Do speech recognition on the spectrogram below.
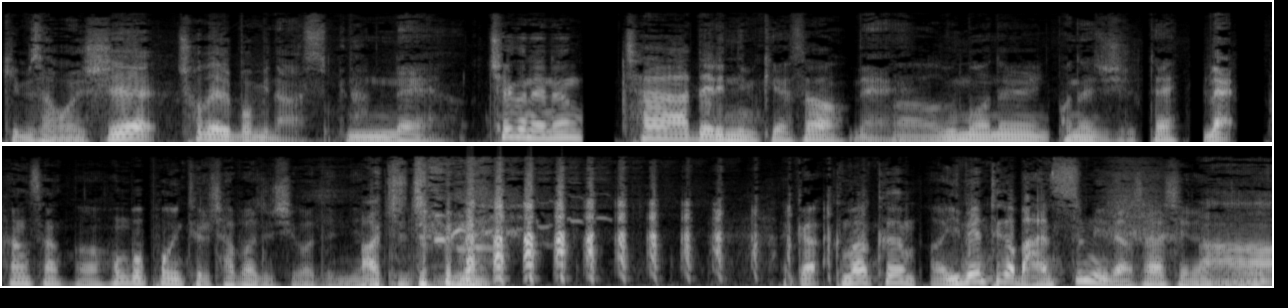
김사월 씨의 첫 앨범이 나왔습니다. 음, 네. 최근에는 차 대리님께서 네. 어, 음원을 보내주실 때 네. 항상 어, 홍보 포인트를 잡아주시거든요. 아, 진짜? 그러니까 그만큼 어, 이벤트가 많습니다. 사실은 아.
